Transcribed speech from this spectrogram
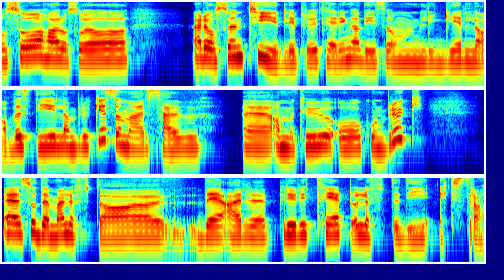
Og så er det også en tydelig prioritering av de som ligger lavest i landbruket, som er sau, ammeku og kornbruk. Eh, så dem er løfta Det er prioritert å løfte de ekstra.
